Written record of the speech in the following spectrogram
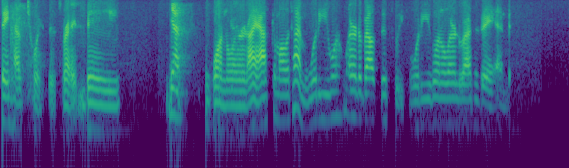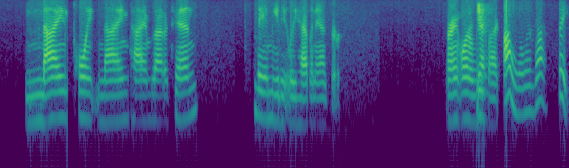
they have choices, right? They yes want to learn. I ask them all the time, "What do you want to learn about this week? What do you want to learn about today?" And nine point nine times out of ten, they immediately have an answer. Right? One of them is like, I want to learn about space.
